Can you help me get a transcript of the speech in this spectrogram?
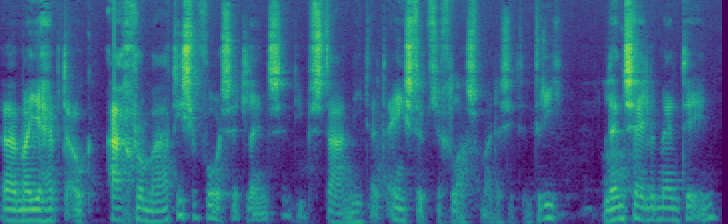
Uh, maar je hebt ook achromatische voorzetlenzen. Die bestaan niet uit één stukje glas, maar er zitten drie lenselementen in.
